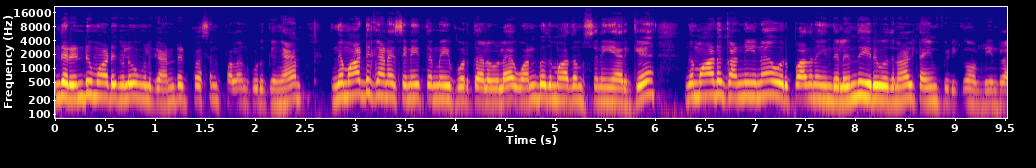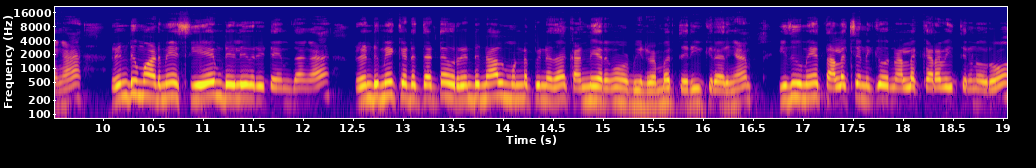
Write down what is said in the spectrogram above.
இந்த ரெண்டு மாடுகளும் உங்களுக்கு ஹண்ட்ரட் பர்சன்ட் பலன் கொடுக்குங்க. இந்த மாட்டுக்கான சினைத்தன்மையை பொறுத்த அளவில் ஒன்பது மாதம் சினையாக இருக்குது இந்த மாடு கண்ணினா ஒரு பதினைந்துலேருந்து இருபது நாள் டைம் பிடிக்கும் அப்படின்றாங்க. ரெண்டு மாடுமே சேம் டெலிவரி டைம் தாங்க. ரெண்டு ரெண்டுமே கிட்டத்தட்ட ஒரு ரெண்டு நாள் முன்ன பின்ன தான் கண் இறங்கும் அப்படின்ற மாதிரி தெரிவிக்கிறாருங்க. இதுவுமே தலைச்சனுக்கு ஒரு நல்ல கறவை திறன் வரும்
